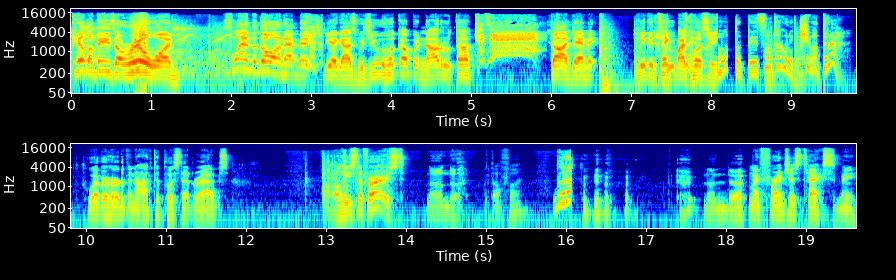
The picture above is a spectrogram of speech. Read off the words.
Killer B's a real one. Slam the door on that bitch. Yeah, guys, would you hook up with Naruto? God damn it. He didn't take my pussy. もっと別のタコに決まってな Whoever heard of an octopus that raps? Well, he's the first. なんだ What the fuck? Nanda. My French just texts me.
